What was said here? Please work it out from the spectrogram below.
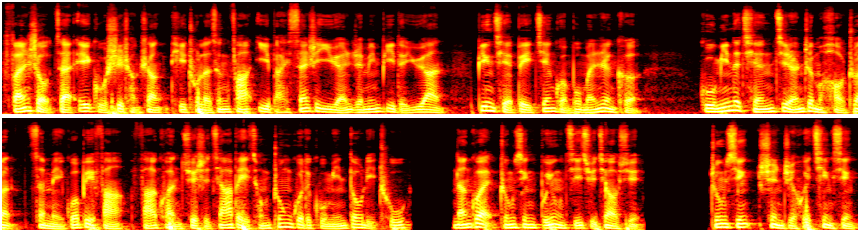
反手在 A 股市场上提出了增发一百三十亿元人民币的预案，并且被监管部门认可。股民的钱既然这么好赚，在美国被罚，罚款却是加倍从中国的股民兜里出，难怪中兴不用汲取教训，中兴甚至会庆幸。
